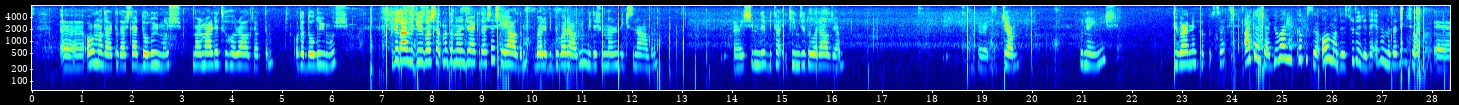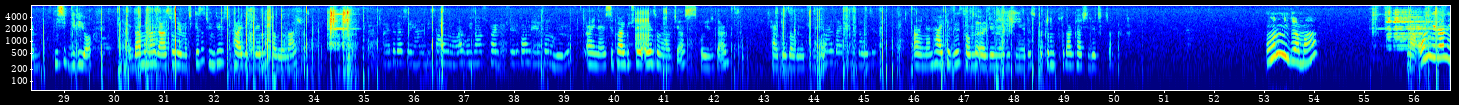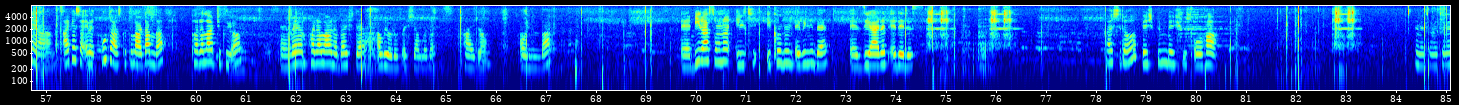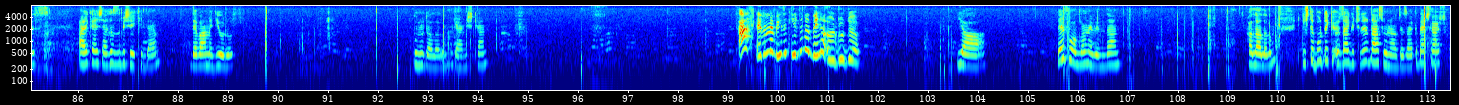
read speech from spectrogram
e, olmadı arkadaşlar doluymuş. Normalde Tuhor'u alacaktım. O da doluymuş. Bir de ben videoyu başlatmadan önce arkadaşlar şeyi aldım. Böyle bir duvar aldım. Bir de şunların ikisini aldım. E, şimdi bir ta ikinci duvarı alacağım. Evet cam. Bu neymiş? Güvenlik kapısı. Arkadaşlar güvenlik kapısı olmadığı sürece de evimize birçok e, kişi giriyor. E, ben bundan rahatsız oluyorum açıkçası çünkü süper güçlerimi çalıyorlar. Arkadaşlar yani bir salmıyorlar. Bu yüzden süper güçleri falan en son alıyoruz. Aynen süper güçleri en son alacağız. O yüzden herkes alıyor çünkü. Sonra herkesi. Aynen herkesi sonunda öldürmeyi düşünüyoruz. Bakalım kutudan kaç lira çıkacak. 10 lira mı? Ya 10 lira ne ya? Arkadaşlar evet bu tarz kutulardan da paralar çıkıyor. Ee, ve paralarla da işte alıyoruz eşyaları. Hayran oyununda. Ee, biraz sonra ilk ikonun evini de e, ziyaret ederiz. Kaç lira o? 5500. Oha. Evet evet evet. Arkadaşlar hızlı bir şekilde devam ediyoruz. Bunu da alalım gelmişken. Ah evime biri girdi ve beni öldürdü. Ya. Defol lan evimden. Halı alalım. İşte buradaki özel güçleri daha sonra alacağız arkadaşlar.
